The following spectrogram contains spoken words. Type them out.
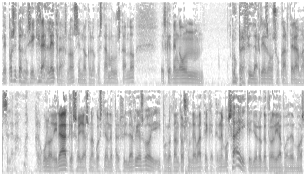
depósitos, ni siquiera en letras, ¿no? sino que lo que estamos buscando es que tenga un, un perfil de riesgo en su cartera más elevado. Bueno, alguno dirá que eso ya es una cuestión de perfil de riesgo y, por lo tanto es un debate que tenemos ahí que yo creo que otro día podemos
